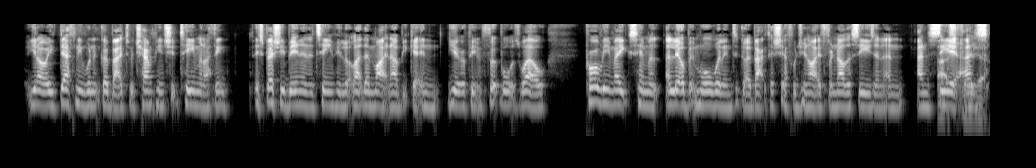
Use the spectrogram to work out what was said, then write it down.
you know he definitely wouldn't go back to a championship team, and I think especially being in a team who look like they might now be getting European football as well. Probably makes him a, a little bit more willing to go back to Sheffield United for another season and, and see That's it true, as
